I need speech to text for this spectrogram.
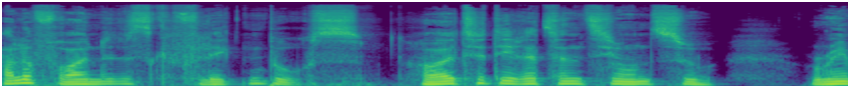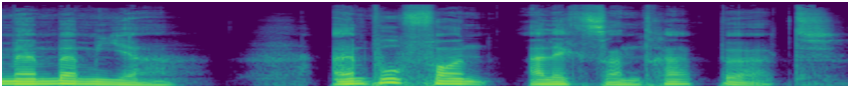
Hallo Freunde des gepflegten Buchs. Heute die Rezension zu Remember Mia, ein Buch von Alexandra Bird.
